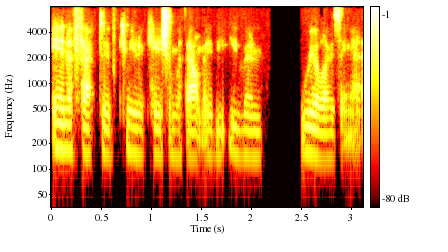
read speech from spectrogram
ineffective communication without maybe even realizing it.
